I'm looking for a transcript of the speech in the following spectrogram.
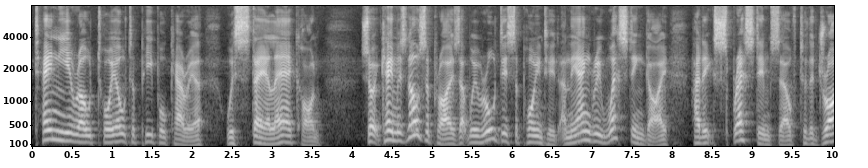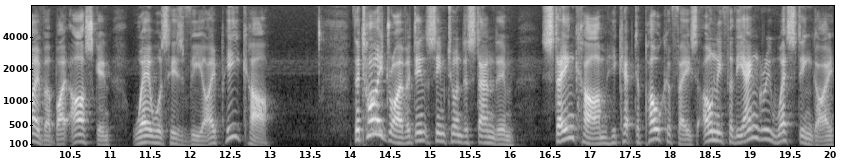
10 year old Toyota people carrier with stale aircon. So it came as no surprise that we were all disappointed, and the angry Westing guy had expressed himself to the driver by asking where was his VIP car. The Thai driver didn't seem to understand him. Staying calm, he kept a poker face, only for the angry Westing guy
